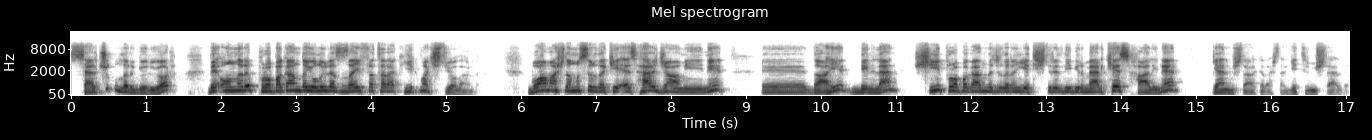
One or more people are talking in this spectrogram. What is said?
Selçukluları görüyor ve onları propaganda yoluyla zayıflatarak yıkmak istiyorlardı. Bu amaçla Mısır'daki Ezher Camii'ni e, dahi denilen Şii propagandacıların yetiştirildiği bir merkez haline gelmişti arkadaşlar, getirmişlerdi.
